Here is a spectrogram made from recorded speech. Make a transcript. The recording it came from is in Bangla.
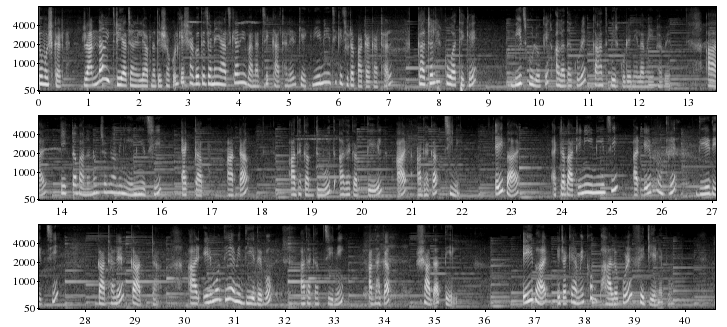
নমস্কার। রান্না উইথ রিয়া চ্যানেলে আপনাদের সকলকে স্বাগত জানাই। আজকে আমি বানাচ্ছি কাঁঠালের কেক। নিয়ে নিয়েছি কিছুটা পাকা কাঁঠাল। কাঁঠালের কুয়া থেকে বীজগুলোকে আলাদা করে কাঁধ বের করে নিলাম এইভাবে। আর কেকটা বানানোর জন্য আমি নিয়ে নিয়েছি এক কাপ আটা, আধা কাপ দুধ, আধা কাপ তেল আর আধা কাপ চিনি। এইবার একটা বাটি নিয়ে নিয়েছি আর এর মধ্যে দিয়ে দিচ্ছি কাঁঠালের কাঠটা আর এর মধ্যেই আমি দিয়ে দেব আধা কাপ চিনি, আধা কাপ সাদা তেল। এইবার এটাকে আমি খুব ভালো করে ফেটিয়ে নেব।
